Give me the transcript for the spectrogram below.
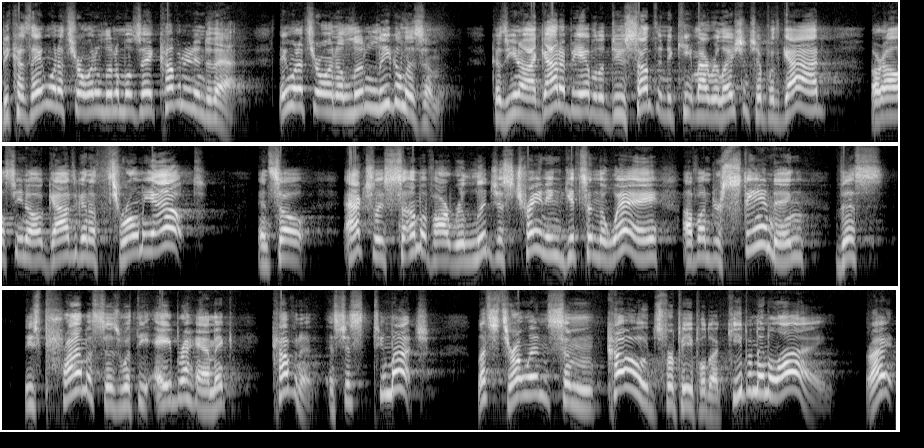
because they want to throw in a little Mosaic covenant into that. They want to throw in a little legalism Because, you know, I got to be able to do something to keep my relationship with God, or else, you know, God's going to throw me out. And so, actually, some of our religious training gets in the way of understanding this, these promises with the Abrahamic covenant. It's just too much. Let's throw in some codes for people to keep them in line, right?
